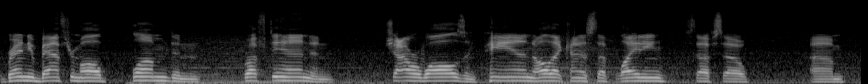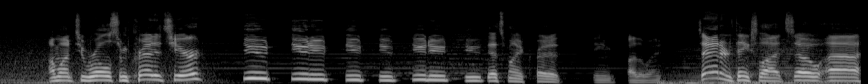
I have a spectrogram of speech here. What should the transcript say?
a brand new bathroom all plumbed and roughed in and shower walls and pan, all that kind of stuff, lighting stuff. So um, I want to roll some credits here. Do, do, do, do, do, do, do. That's my credit theme, by the way. Saturn, thanks a lot. So, uh,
